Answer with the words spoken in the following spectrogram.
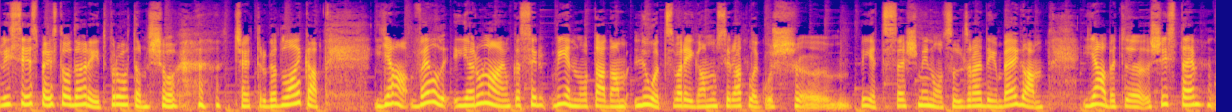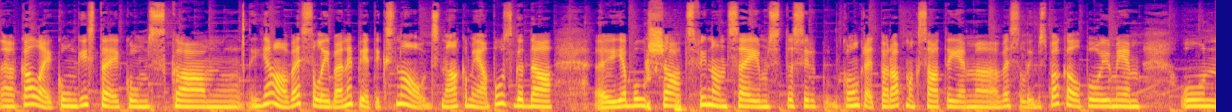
Viss iespējas to darīt, protams, šo četru gadu laikā. Jā, vēl, ja runājam, kas ir viena no tādām ļoti svarīgām, mums ir atlikuši 5-6 minūtes līdz raidījuma beigām. Jā, bet eh, šis te eh, Kalēja kunga izteikums, ka, mm, jā, veselībai nepietiks naudas nākamajā pusgadā, eh, ja būs šāds finansējums, tas ir konkrēti par apmaksātajiem veselības pakalpojumiem. Un,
